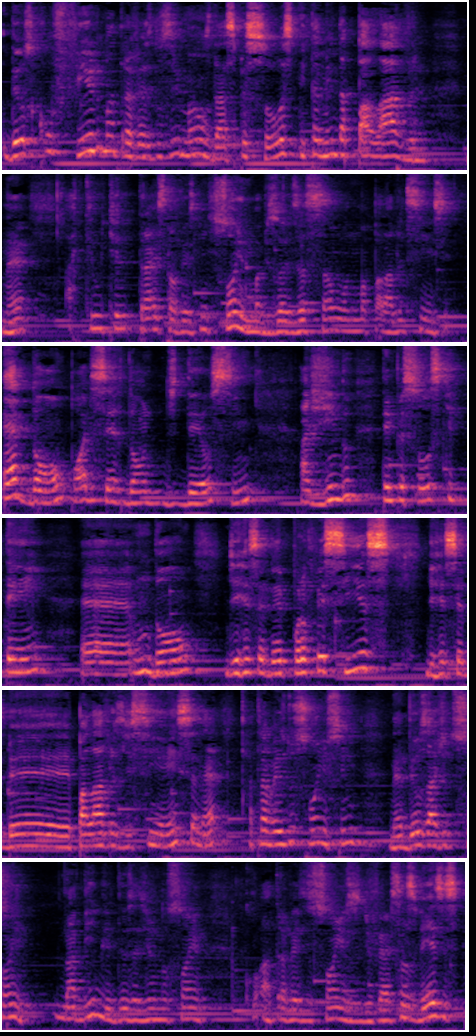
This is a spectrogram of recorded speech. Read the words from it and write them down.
Deus confirma através dos irmãos, das pessoas e também da palavra, né? Aquilo que ele traz, talvez, num sonho, numa visualização ou numa palavra de ciência. É dom, pode ser dom de Deus, sim, agindo. Tem pessoas que têm é, um dom de receber profecias, de receber palavras de ciência, né? Através do sonho, sim. Né? Deus age do sonho. Na Bíblia, Deus agiu no sonho através dos sonhos diversas vezes,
